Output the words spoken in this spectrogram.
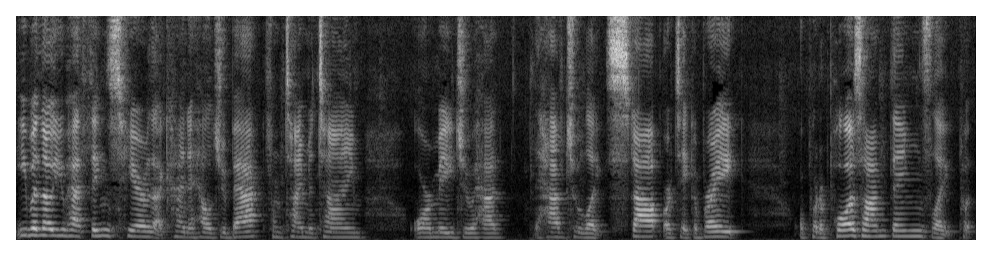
even though you had things here that kind of held you back from time to time or made you had have to like stop or take a break or put a pause on things like put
